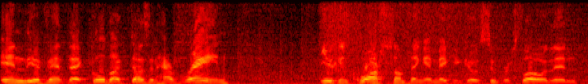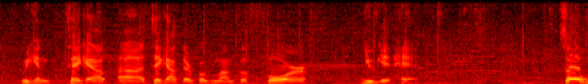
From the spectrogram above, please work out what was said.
in the event that Golduck doesn't have rain, you can quash something and make it go super slow, and then we can take out uh, take out their Pokemon before you get hit. So,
